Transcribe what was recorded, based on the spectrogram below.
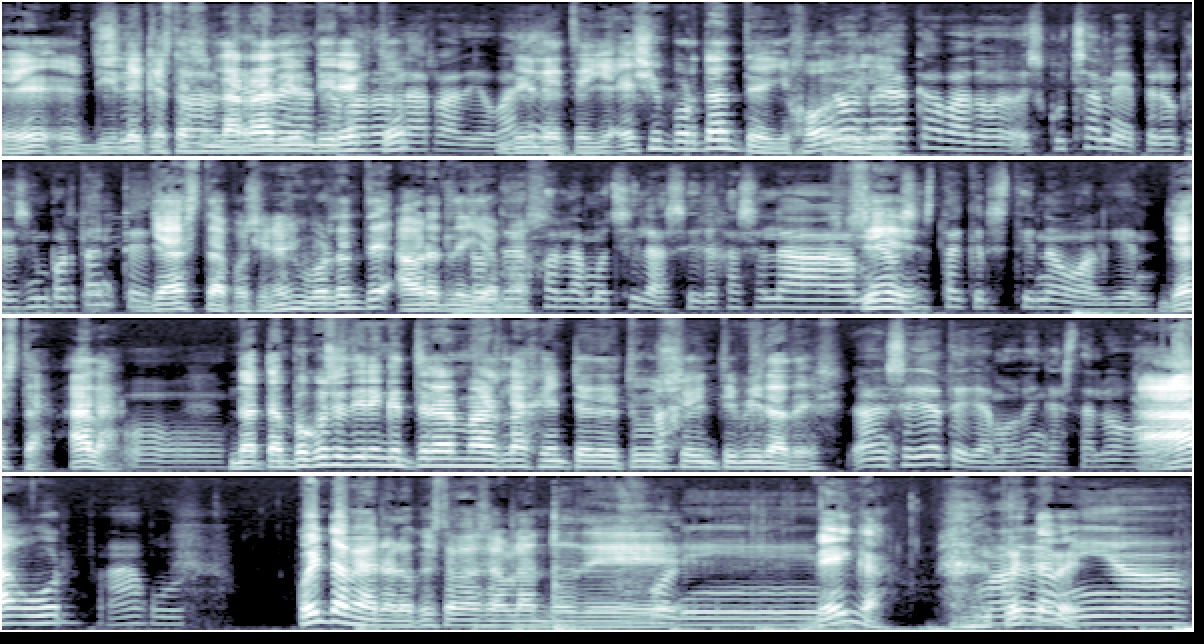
Eh, eh, dile Sí, que estás en la no radio he en directo. la radio, ¿vale? Dile, te- es importante, hijo. no, no dile. he acabado. Escúchame, pero que es importante. Ya está, pues si no es importante, ahora te le ¿Dónde llamas. dejo la mochila? Si dejásela, Sí. mira si está Cristina o alguien. Ya está, ala. No, tampoco se tienen que enterar más la gente de tus intimidades. Ah, Enseguida te llamo. Venga, hasta luego. Agur. Agur. Cuéntame ahora lo que estabas hablando de. Jolín. Venga, Madre cuéntame. mía.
